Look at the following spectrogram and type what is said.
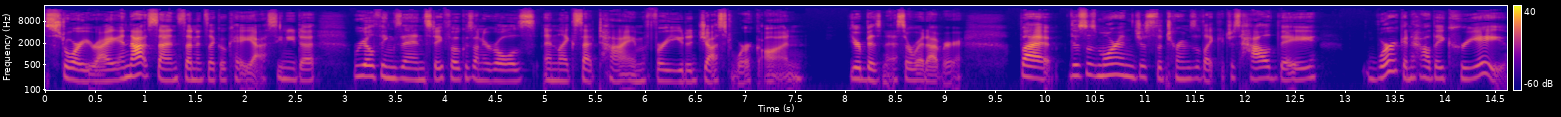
story, right? In that sense, then it's like, okay, yes, you need to reel things in, stay focused on your goals, and like set time for you to just work on your business or whatever. But this was more in just the terms of like just how they work and how they create.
